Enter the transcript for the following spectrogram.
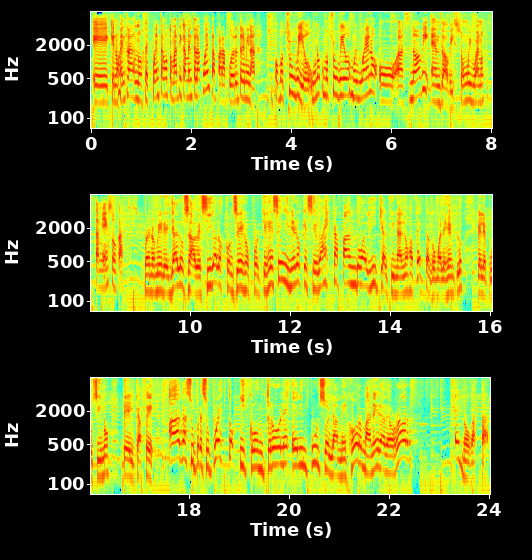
eh, que nos entran, nos descuentan automáticamente la cuenta para poder determinar, como TrueWheel. Uno como TrueWheel es muy bueno o uh, Snobby and Dobby son muy buenos también esos gastos. Bueno, mire, ya lo sabe, siga los consejos porque es ese dinero que se va escapando ahí que al final nos afecta, como el ejemplo que le pusimos del café. Haga su presupuesto y controle el impulso. La mejor manera de ahorrar es no gastar.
